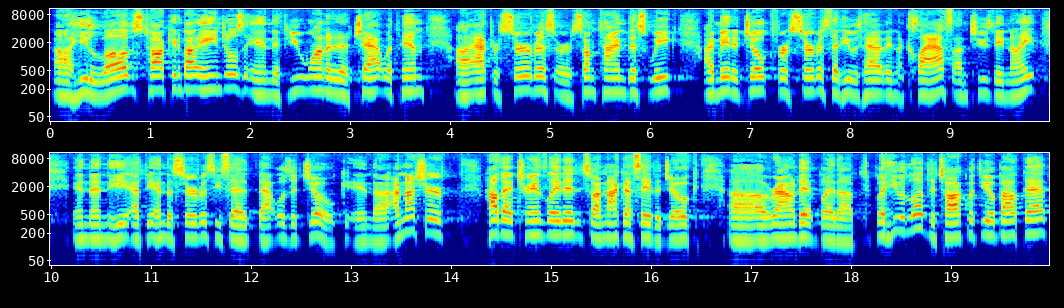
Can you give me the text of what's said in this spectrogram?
uh, he loves talking about angels. And if you wanted to chat with him uh, after service or sometime this week, I made a joke for service that he was having a class on Tuesday night. And then he, at the end of service, he said, That was a joke. And uh, I'm not sure how that translated, so I'm not going to say the joke uh, around it, but, uh, but he would love to talk with you about that.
